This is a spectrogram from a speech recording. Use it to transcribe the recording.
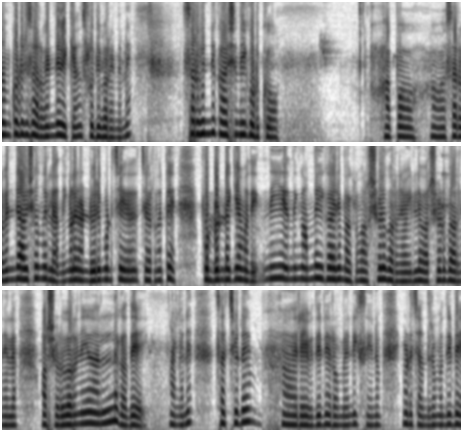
നമുക്കിവിടെ ഒരു സർവന്റിനെ വെക്കാമെന്ന് ശ്രുതി പറയുന്നുണ്ട്. സർവന്റിന് കാശ് നീ കൊടുക്കുമോ അപ്പോൾ സെർവന്റ് ആവശ്യമൊന്നുമില്ല. നിങ്ങൾ രണ്ടുപേരും കൂടി ചേർന്നിട്ട് ഫുഡ് ഉണ്ടാക്കിയാൽ മതി. നീ നിങ്ങൾ അമ്മ ഈ കാര്യം വർഷയോട് പറഞ്ഞോ? ഇല്ല വർഷയോട് പറഞ്ഞില്ല. വർഷയോട് പറഞ്ഞ നല്ല കഥയായി. അങ്ങനെ സച്ചിയുടെയും രേവതിയുടെയും റൊമാന്റിക് സീനും ഇവിടെ ചന്ദ്രമതിയുടെ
